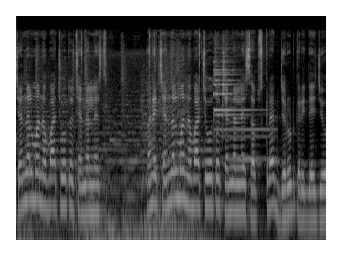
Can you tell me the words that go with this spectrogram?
ચેનલમાં નવા છો તો ચેનલને અને ચેનલમાં નવા છો તો ચેનલને સબસ્ક્રાઈબ જરૂર કરી દેજો.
